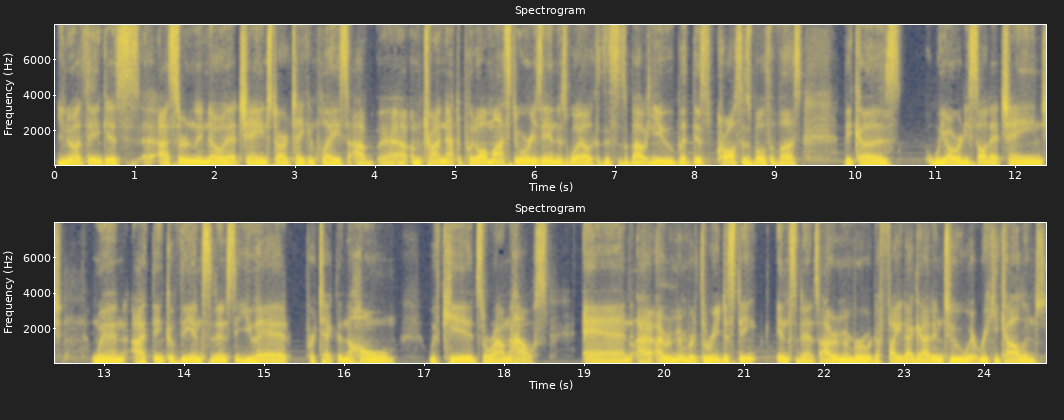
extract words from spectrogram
You know, I think it's, I certainly know that change started taking place. I, I'm trying not to put all my stories in as well, because this is about you, but this crosses both of us because we already saw that change when I think of the incidents that you had protecting the home with kids around the house. And I, I remember three distinct incidents. I remember the fight I got into with Ricky Collins.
